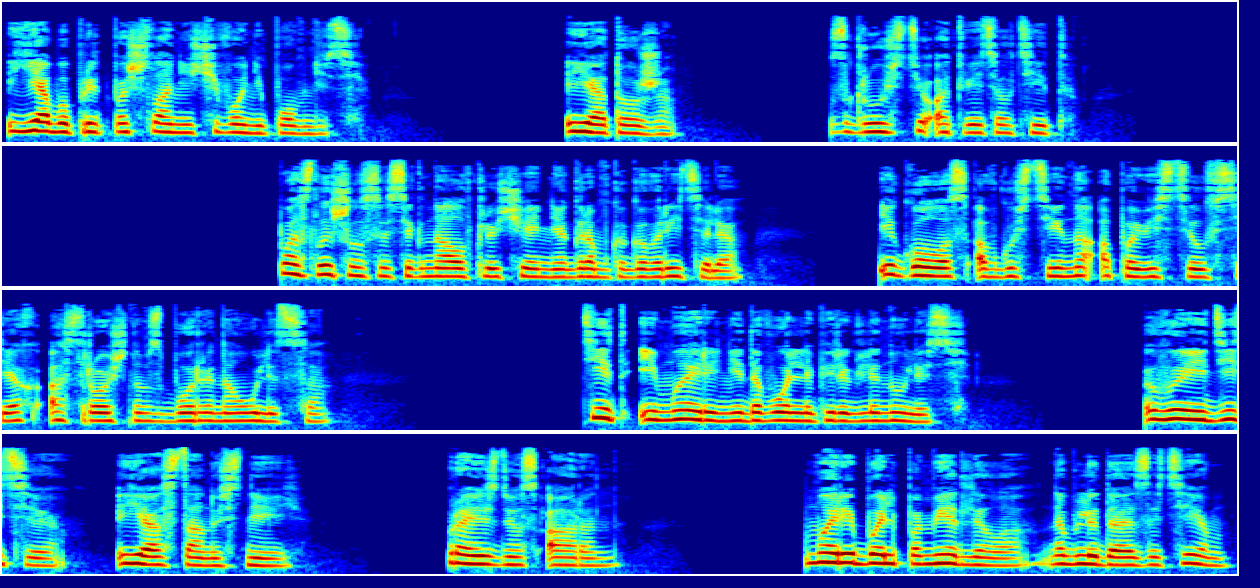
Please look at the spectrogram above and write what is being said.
Я бы предпочла ничего не помнить. Я тоже. С грустью ответил Тит. Послышался сигнал включения громкоговорителя, и голос Августина оповестил всех о срочном сборе на улице. Тит и Мэри недовольно переглянулись. «Вы идите, я останусь с ней», — произнес Аарон. Мэри Белль помедлила, наблюдая за тем,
